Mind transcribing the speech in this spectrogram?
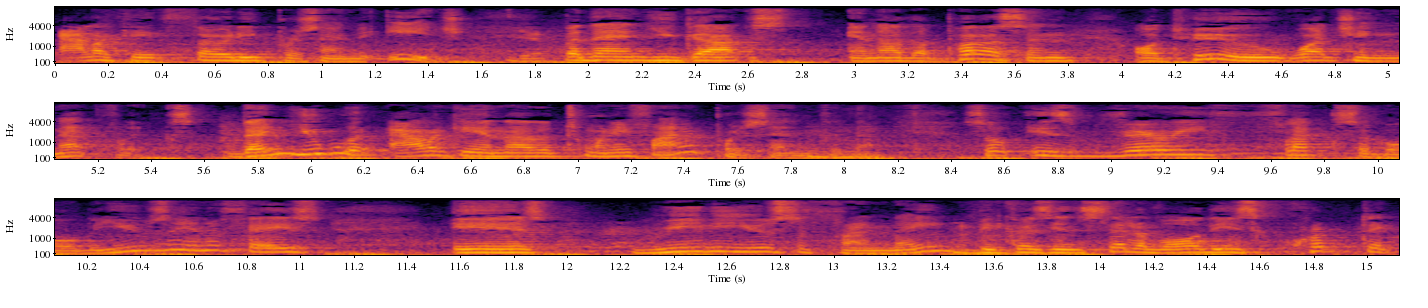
allocate thirty percent to each. Yeah. But then you got another person or two watching Netflix. Then you would allocate another twenty five percent to them. Mm-hmm. So it's very flexible. The user interface is really user friendly mm-hmm. because instead of all these cryptic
